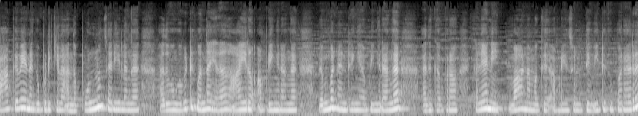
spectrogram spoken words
பார்க்கவே எனக்கு பிடிக்கல. அந்த பொண்ணும் சரியில்லைங்க. அது உங்கள் வீட்டுக்கு வந்தால் ஏதாவது ஆயிரும் அப்படிங்கிறாங்க. ரொம்ப நன்றிங்க அப்படிங்கிறாங்க. அதுக்கப்புறம் கல்யாணி வா நமக்கு அப்படின்னு சொல்லிட்டு வீட்டுக்கு போகிறாரு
